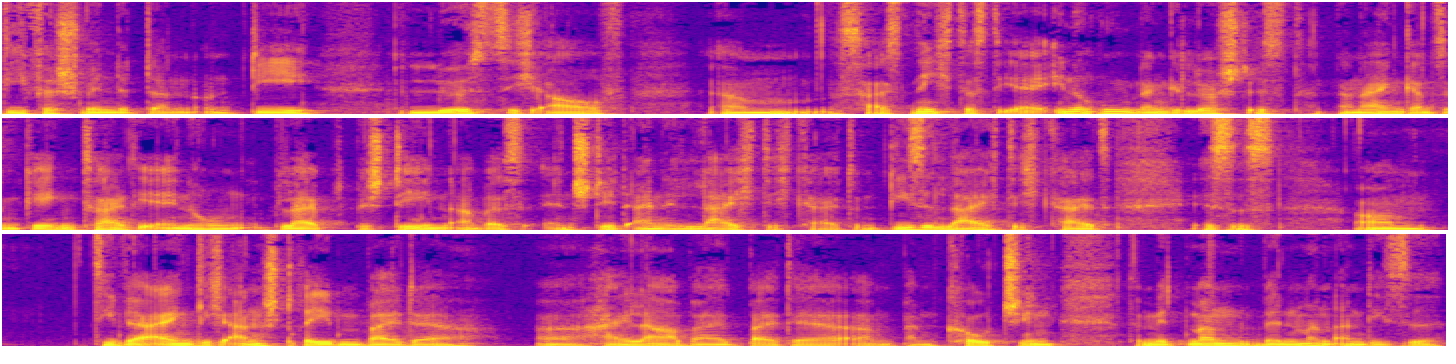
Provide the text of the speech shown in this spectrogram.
die verschwindet dann und die löst sich auf. Ähm, das heißt nicht, dass die Erinnerung dann gelöscht ist. Nein, nein, ganz im Gegenteil, die Erinnerung bleibt bestehen, aber es entsteht eine Leichtigkeit. Und diese Leichtigkeit ist es, ähm, die wir eigentlich anstreben bei der äh, Heilarbeit, bei der, ähm, beim Coaching, damit man, wenn man an diese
